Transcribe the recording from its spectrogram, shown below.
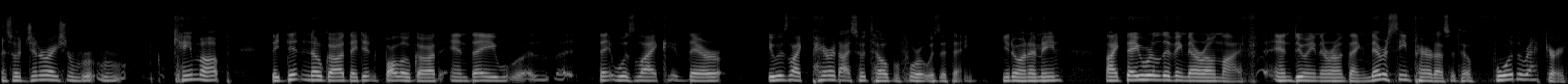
And so a generation r- r- came up. They didn't know God. They didn't follow God. And they, it was like their, it was like Paradise Hotel before it was a thing. You know what I mean? Like they were living their own life and doing their own thing. Never seen Paradise Hotel for the record.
